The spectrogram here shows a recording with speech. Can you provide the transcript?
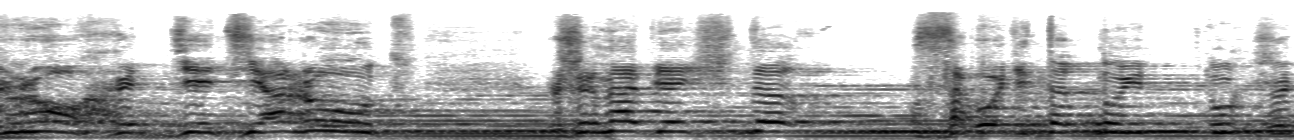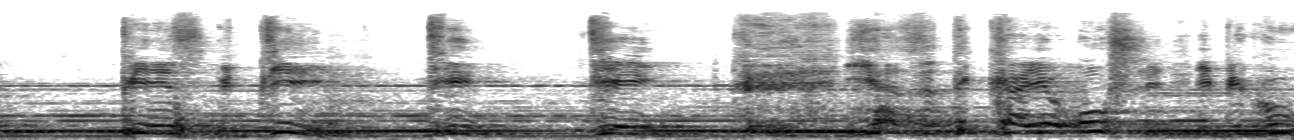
грохот, дети орут. Жена вечно заводит одну и ту же песню. День, день, день. Я затыкаю уши и бегу,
